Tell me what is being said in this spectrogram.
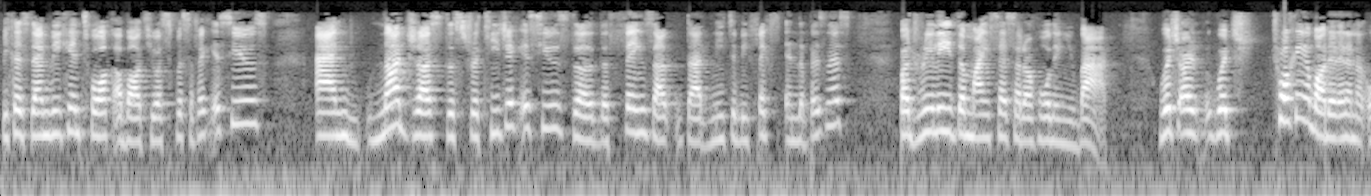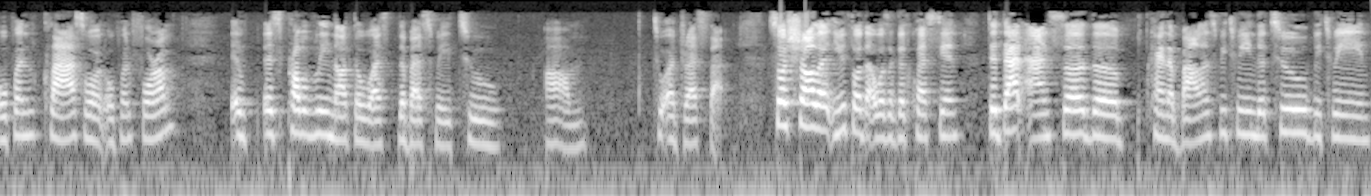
because then we can talk about your specific issues and not just the strategic issues, the, the things that, that need to be fixed in the business, but really the mindsets that are holding you back. which are which talking about it in an open class or an open forum is probably not the best the best way to um, to address that. So Charlotte, you thought that was a good question. Did that answer the kind of balance between the two between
